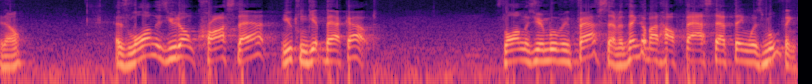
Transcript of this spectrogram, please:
you know, as long as you don't cross that, you can get back out. As long as you're moving fast enough. And think about how fast that thing was moving.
